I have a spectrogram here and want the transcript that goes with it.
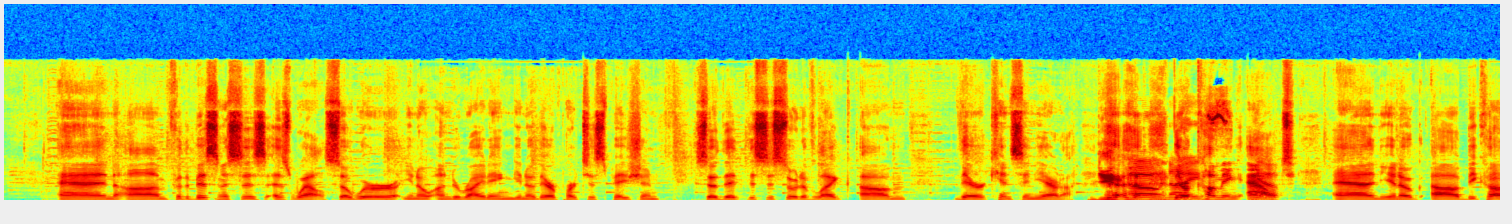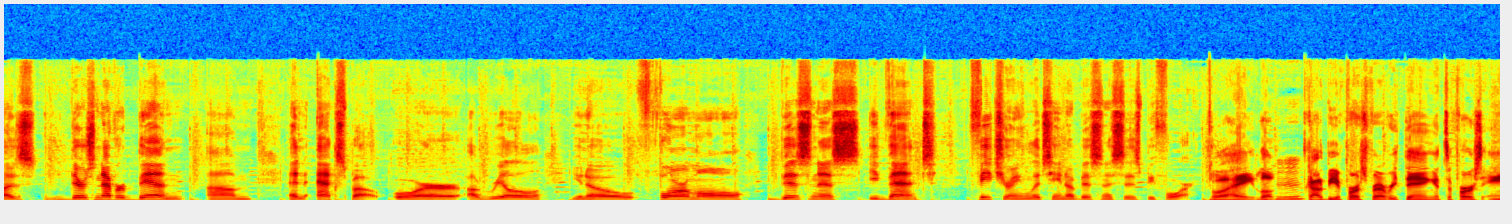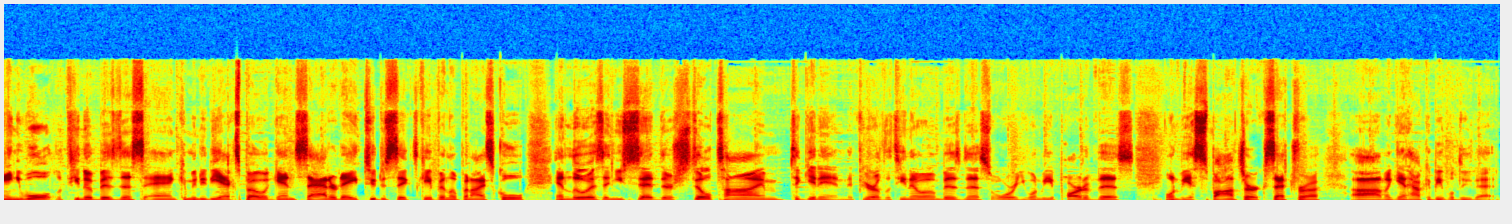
and um, for the businesses as well. So we're you know underwriting you know their participation so that this is sort of like um, their quinceanera Yeah. Oh, they're nice. coming Yep. out and you know uh, because there's never been um, an expo or a real you know formal business event featuring latino businesses before Well, hey, look, Mm-hmm. it's got to be a first for everything. It's the first annual Latino Business and Community Expo again Saturday, two to six, Cape Henlopen High School in Lewes. And you said there's still time to get in if you're a Latino-owned business or you want to be a part of this, you want to be a sponsor, etc. Um, again, how can people do that?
